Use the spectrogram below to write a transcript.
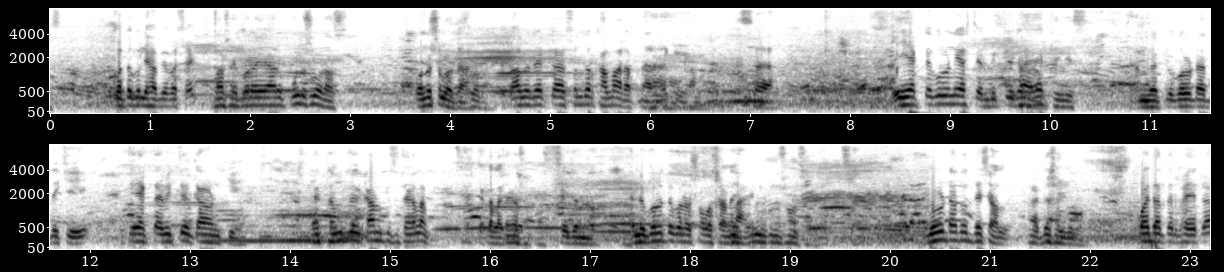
আছে। কতগুলি হবে বাসায়? বাসায় পরে আর পনেরো ষোলোটা আছে। পনেরো ষোলোটা। তাহলে একটা সুন্দর খামার আপনার হ্যাঁ, নাকি? আচ্ছা। এই একটা গরু নিয়ে আসছেন বিক্রির হ্যাঁ জন্য একটা নিয়েছি। আমরা একটু গরুটা দেখি। এই একটা বিক্রির কারণ কি? একটা ভিতরে কারণ কিছু টাকা লাগবে টাকা লাগে টাকা সমস্যা। সেই জন্য এমনি গরুতে কোনো সমস্যা নাই? এমনি কোনো সমস্যা নেই। গরুটা তো দেশাল। হ্যাঁ দেশের গরু। কয় দাঁতের ভাই এটা?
